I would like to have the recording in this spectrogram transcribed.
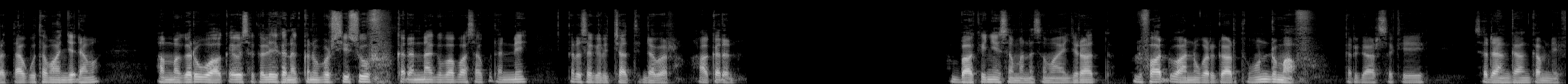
rattaa guutamaan jedhama. Amma garuu waaqayyoo sagalee kan akka nu barsiisuuf kadhannaa gabaabaasaa godhannee gara sagalichaatti dabarra haa kadhannu. Abbaa keenya isa mana samaayii jiraattu. Ulfaadhu waan nu gargaartu hundumaaf gargaarsa kee sadaangaa hin qabneef.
